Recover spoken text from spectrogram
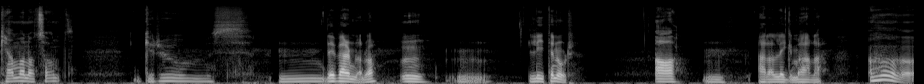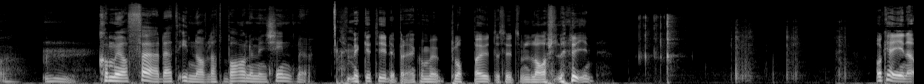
Kan vara något sånt. Grums. Mm, det är Värmland va? Mm. Mm. Liten ort. Ja. Mm. Alla ligger med alla. Ah. Mm. Kommer jag föda ett inavlat barn i min kind nu? Mycket tyder på det. Jag kommer ploppa ut och se ut som Lars Lerin. Okej Ina.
